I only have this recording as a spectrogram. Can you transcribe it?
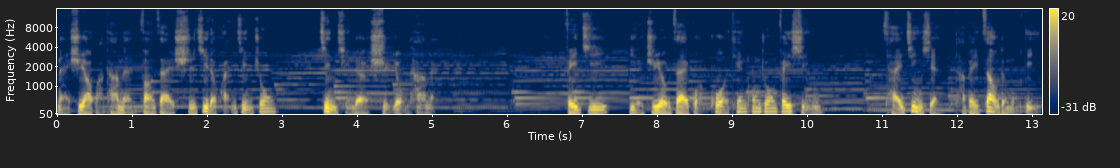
乃是要把它们放在实际的环境中，尽情地使用它们。飞机也只有在广阔天空中飞行，才尽显它被造的目的。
